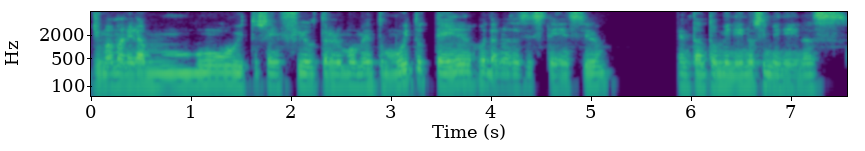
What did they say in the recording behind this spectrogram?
de uma maneira muito sem filtro, num momento muito tenro da nossa existência, enquanto meninos e meninas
